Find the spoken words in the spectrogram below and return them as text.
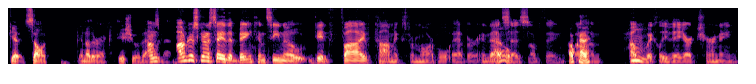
get sell another issue of I'm, X Men. I'm just gonna say that Ben Cansino did five comics for Marvel ever, and that Oh. says something. Okay. on how Hmm. quickly they are churning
